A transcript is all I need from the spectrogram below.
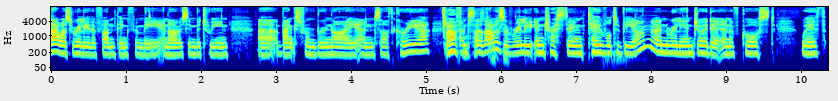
that was really the fun thing for me. And I was in between uh, banks from Brunei and South Korea. Oh, and so that was a really interesting table to be on and really enjoyed it. And of course, with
